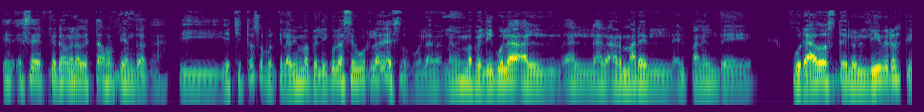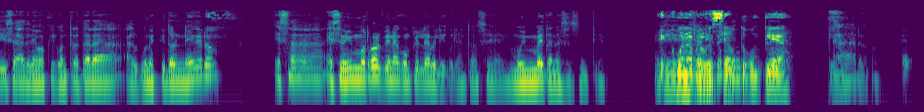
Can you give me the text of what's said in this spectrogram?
Ese es el fenómeno que estamos viendo acá. Y, es chistoso porque la misma película se burla de eso. Pues la, misma película, al, al, armar el, panel de jurados de los libros que dice, ah, tenemos que contratar a algún escritor negro, esa, ese mismo rol viene a cumplir la película. Entonces, muy meta en ese sentido. Es como una profecía autocumplida. Claro. Eh,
